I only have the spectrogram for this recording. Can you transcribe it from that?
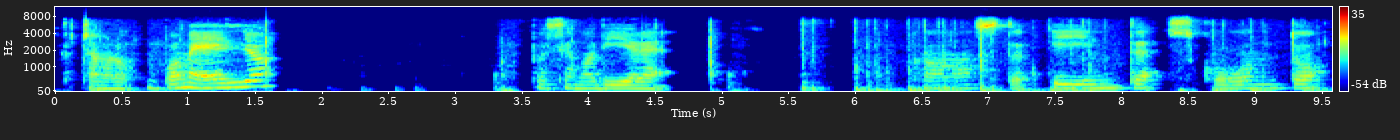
Facciamolo un po' meglio. Possiamo dire cost int sconto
